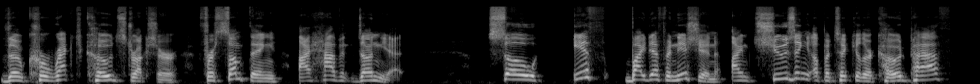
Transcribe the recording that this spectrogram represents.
the correct code structure for something I haven't done yet. So if by definition I'm choosing a particular code path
